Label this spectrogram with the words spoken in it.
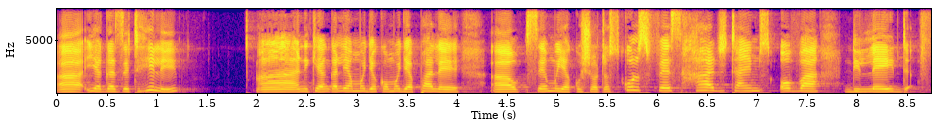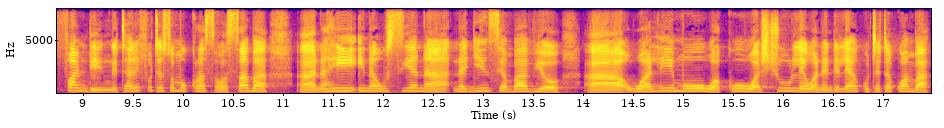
uh, ya gazeti hili Uh, nikiangalia moja kwa moja pale uh, sehemu ya kushoto schools face hard times over delayed funding. Taarifa utasoma ukurasa wa saba. Uh, na hii inahusiana na jinsi ambavyo uh, walimu wakuu wa shule wanaendelea kuteta kwamba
